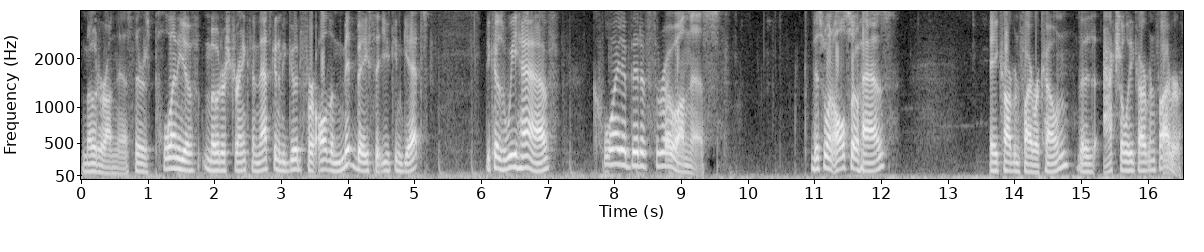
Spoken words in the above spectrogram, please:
motor on this. There's plenty of motor strength, and that's going to be good for all the mid bass that you can get because we have quite a bit of throw on this. This one also has a carbon fiber cone that is actually carbon fiber.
